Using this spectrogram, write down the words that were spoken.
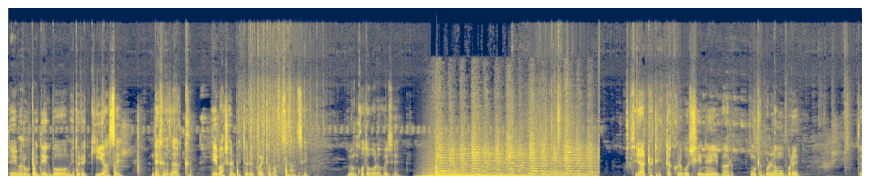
তো এবার উঠে দেখব ভিতরে কি আছে। দেখা যাক এই বাসার ভিতরে কয়টা বাচ্চা আছে এবং কত বড় হয়েছে। চেয়ারটা ঠিকঠাক করে বসিয়ে নিয়ে এবার উঠে পড়লাম উপরে। তো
